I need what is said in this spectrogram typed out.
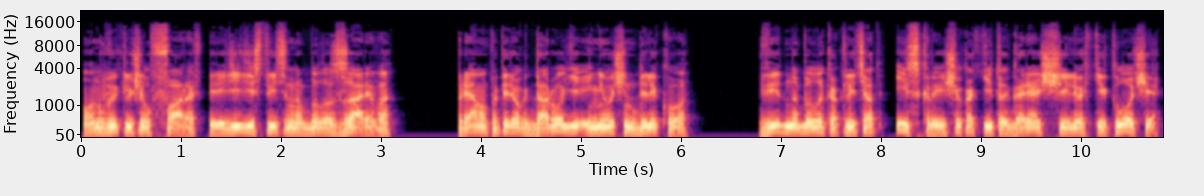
Он выключил фары. Впереди действительно было зарево. Прямо поперек дороги и не очень далеко. Видно было, как летят искры, еще какие-то горящие легкие клочья.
